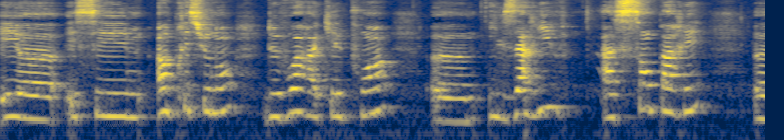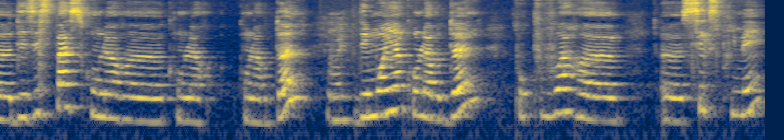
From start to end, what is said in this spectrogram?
et euh, et c'est impressionnant de voir à quel point euh, ils arrivent à s'emparer euh, des espaces qu'on leur, euh, qu'on leur, qu'on leur donne, des moyens qu'on leur donne pour pouvoir euh, s'exprimer,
